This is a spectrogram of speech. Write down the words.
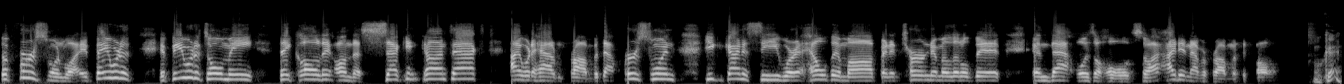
The first one was. If they would have, if they would have told me they called it on the second contact, I would have had a problem. But that first one, you can kind of see where it held him up and it turned him a little bit, and that was a hold. So I, I didn't have a problem with the call. Okay,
